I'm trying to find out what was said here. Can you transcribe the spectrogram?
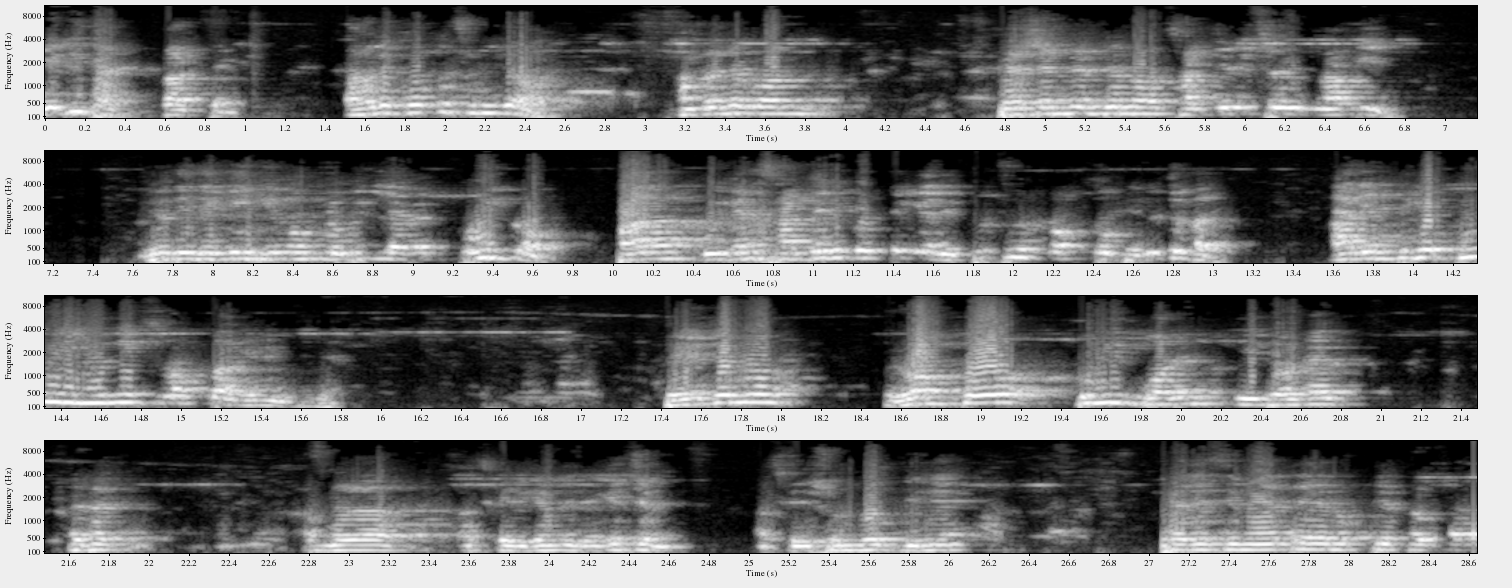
রেডি থাকে ব্লাড ব্যাংক তাহলে কত সুবিধা আমরা যখন পেশেন্টের জন্য সার্জারি নাবি যদি দেখি হিমোগ্লোবিন লেভেল খুবই কম, বা ওইখানে সার্জারি করতে গেলে প্রচুর রক্ত বেরোতে পারে। আগের থেকে দুই ইউনিট রক্ত আগে বেরোতে তো এর জন্য রক্ত খুবই বলেন এই ধরনের আপনারা আজকে এখানে দেখেছেন। আজকে সুন্দর দিনে থ্যালাসেমিয়াতে রক্তের দরকার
